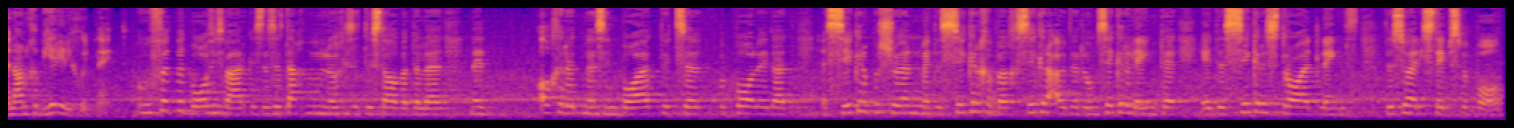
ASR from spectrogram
en dan gebeur hierdie goed net. Hoe Fitbit basies werk is dis 'n tegnologiese toestel wat hulle met algoritmes en baie toetse bepaal het dat 'n sekere persoon met 'n sekere gewig, sekere ouderdom, sekere lengte het 'n sekere stride length, dis hoe hy die steps bepaal.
